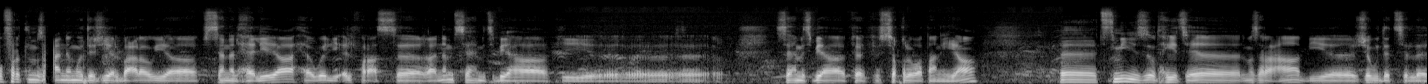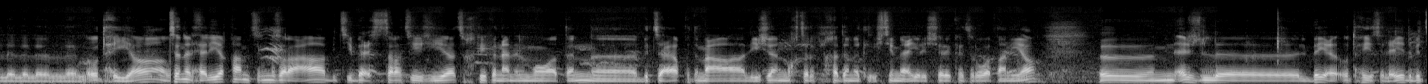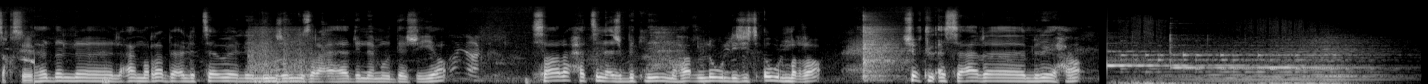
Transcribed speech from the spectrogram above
وفرت المزرعة النموذجية البعراويه في السنة الحالية حوالي 1000 رأس غنم ساهمت بها في ساهمت بها في السوق الوطنية. آه، تتميز أضحية المزرعة بجودة الأضحية. السنة الحالية قامت المزرعة باتباع استراتيجية تخفيفا عن المواطن آه، بالتعاقد مع لجان مختلف الخدمات الاجتماعية للشركات الوطنية. آه، من أجل البيع اضحيه العيد بالتقسيط هذا العام الرابع على التوالي اللي نجي المزرعه هذه النموذجية صراحة عجبتني النهار الأول اللي جيت أول مرة شفت الأسعار مليحة.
